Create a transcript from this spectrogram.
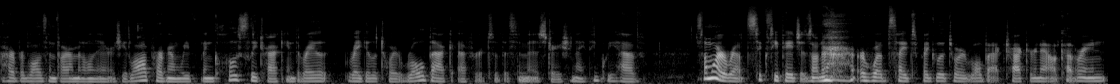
Harvard Law's Environmental and Energy Law program, we've been closely tracking the re- regulatory rollback efforts of this administration. I think we have somewhere around 60 pages on our, our website's regulatory rollback tracker now, covering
